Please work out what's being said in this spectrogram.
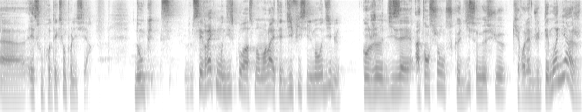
euh, et sous protection policière. Donc, c'est vrai que mon discours à ce moment-là était difficilement audible. Quand je disais attention, ce que dit ce monsieur qui relève du témoignage,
